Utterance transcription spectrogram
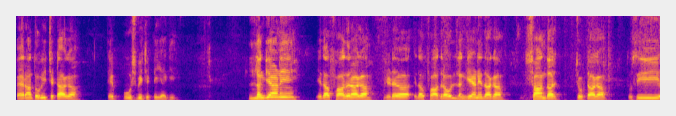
ਪੈਰਾਂ ਤੋਂ ਵੀ ਚਿੱਟਾ ਹੈਗਾ ਤੇ ਪੂਛ ਵੀ ਚਿੱਟੀ ਹੈਗੀ। ਲੰਗਿਆਂ ਨੇ ਇਹਦਾ ਫਾਦਰ ਹੈਗਾ ਜਿਹੜਾ ਇਹਦਾ ਫਾਦਰ ਆ, ਉਹ ਲੰਗਿਆਂ ਨੇ ਦਾਗਾ ਸ਼ਾਨਦਾਰ ਝੋਟਾ ਹੈਗਾ ਤੁਸੀਂ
